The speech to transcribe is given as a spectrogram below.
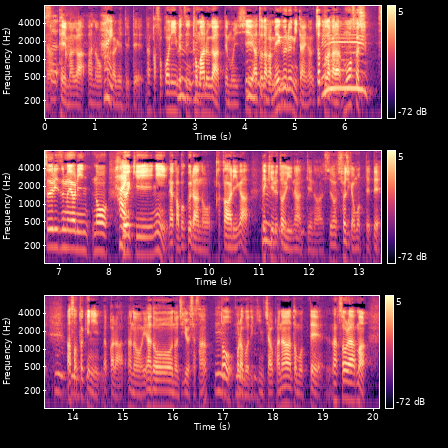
なテーマがあのはい。掲げてて、なんかそこに別に泊まるがあってもいいし、うんうんあとだから巡るみたいなちょっとだからもう少しツーリズム寄りのはい領域になんか僕らの関わりができるといいなっていうのは正正直思ってて、うんあその時にだからあの宿の事業者さんとコラボできんちゃうかなと思って、なんかそれはまあ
